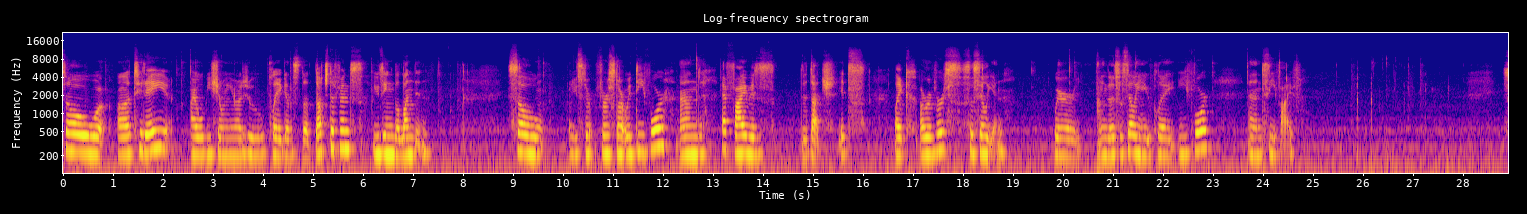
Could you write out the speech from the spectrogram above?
So uh, today I will be showing you how to play against the Dutch defense using the London. So you start, first start with d4 and f5 is the Dutch. It's like a reverse Sicilian where in the Sicilian you play e4 and c5.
